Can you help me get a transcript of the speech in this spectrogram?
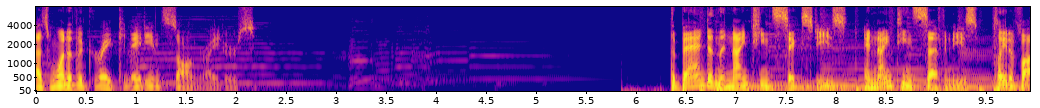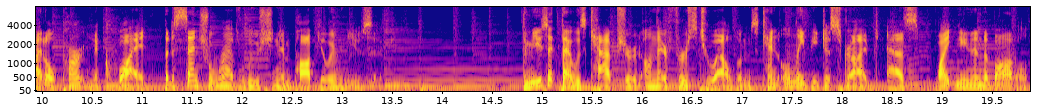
as one of the great Canadian songwriters. The band in the 1960s and 1970s played a vital part in a quiet but essential revolution in popular music. The music that was captured on their first two albums can only be described as lightning in a bottle.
